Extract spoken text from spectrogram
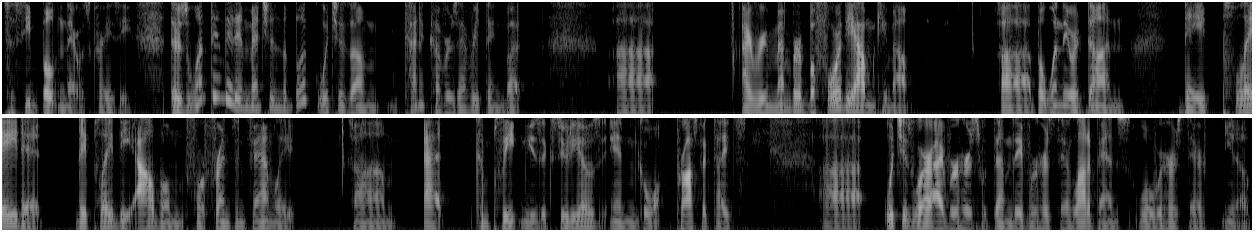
to see Boat in there was crazy. There's one thing they didn't mention in the book, which is um kind of covers everything, but uh, I remember before the album came out, uh, but when they were done, they played it. They played the album for friends and family um, at Complete Music Studios in Go- Prospect Heights, uh, which is where I've rehearsed with them. They've rehearsed there. A lot of bands will rehearse there. You know,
